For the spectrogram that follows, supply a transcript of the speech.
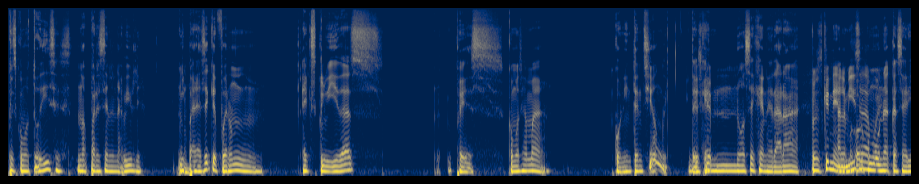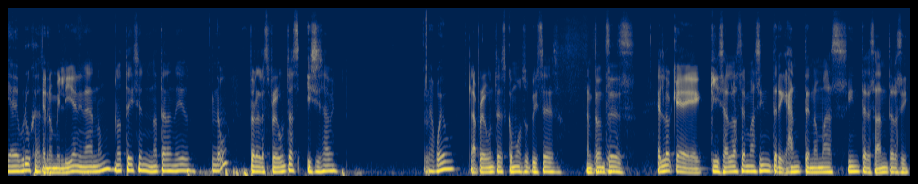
pues como tú dices, no aparecen en la Biblia. Y parece que fueron excluidas, pues, ¿cómo se llama? Con intención, güey. De Es que, que- no se generara Pues es que ni a en lo mejor misa, como güey, una cacería de brujas. en homilía ni nada, ¿no? No te dicen, no te de ellos, güey. ¿No? Pero les preguntas, ¿y si saben? A huevo. La pregunta es, ¿cómo supiste eso? Entonces, es lo que quizás lo hace más intrigante, no más interesante, así.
